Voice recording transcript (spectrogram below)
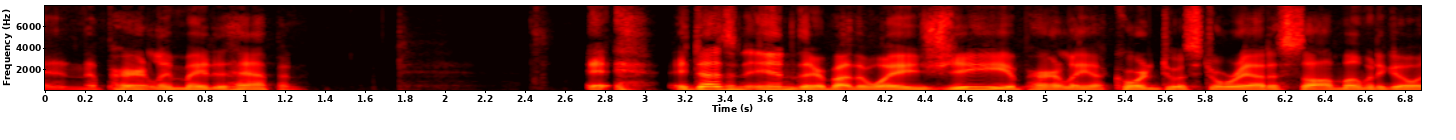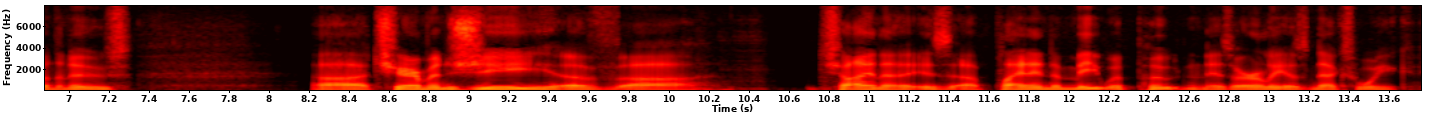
and apparently made it happen. it, it doesn't end there, by the way. Xi, apparently, according to a story I just saw a moment ago in the news, uh, Chairman Xi of uh, China is uh, planning to meet with Putin as early as next week.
